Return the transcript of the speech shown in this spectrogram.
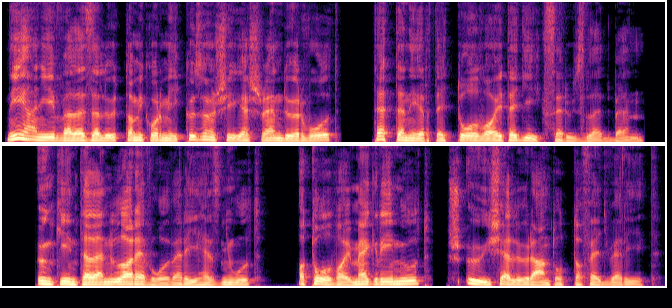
Néhány évvel ezelőtt, amikor még közönséges rendőr volt, tetten ért egy tolvajt egy ékszerüzletben. Önkéntelenül a revolveréhez nyúlt, a tolvaj megrémült, s ő is előrántotta fegyverét.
